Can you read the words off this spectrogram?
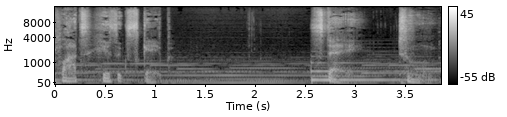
plots his escape. Stay tuned.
